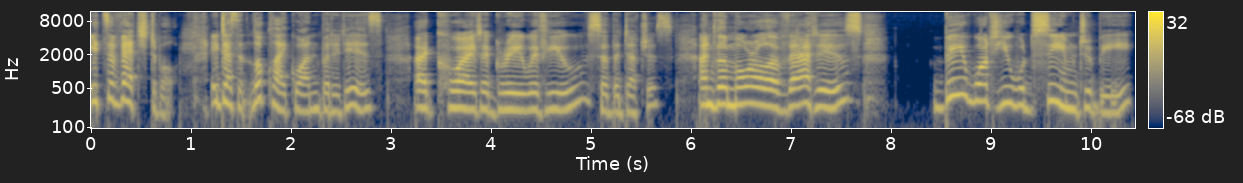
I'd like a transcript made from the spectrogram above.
It's a vegetable. It doesn't look like one, but it is. I quite agree with you, said the Duchess, and the moral of that is, be what you would seem to be,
